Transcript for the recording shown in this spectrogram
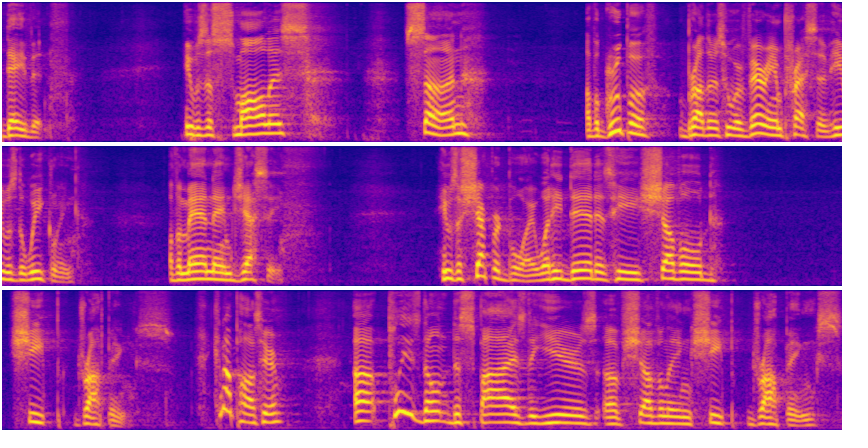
David. He was the smallest son of a group of brothers who were very impressive. He was the weakling of a man named Jesse. He was a shepherd boy. What he did is he shoveled sheep droppings. Can I pause here? Uh, please don't despise the years of shoveling sheep droppings.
